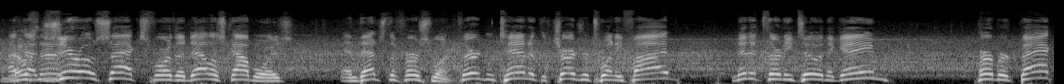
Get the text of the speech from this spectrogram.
I've No got sacks. zero sacks for the Dallas Cowboys, and that's the first one. Third and 10 at the Charger 25. Minute 32 in the game. Herbert back.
